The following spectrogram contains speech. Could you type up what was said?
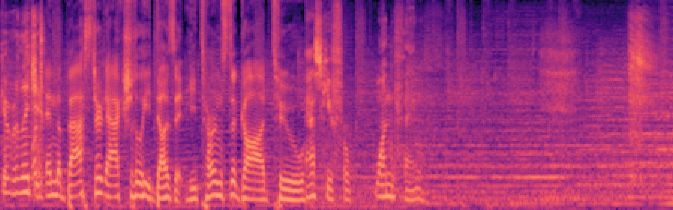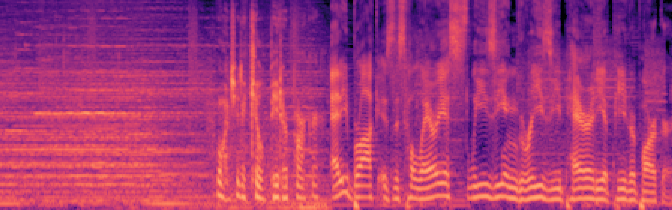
Get religion. And the bastard actually does it. He turns to God to ask you for one thing. Want you to kill Peter Parker. Eddie Brock is this hilarious, sleazy, and greasy parody of Peter Parker.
